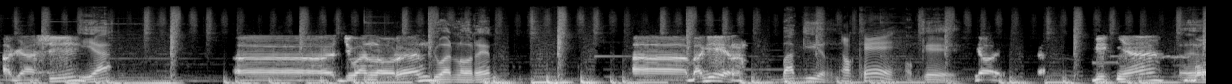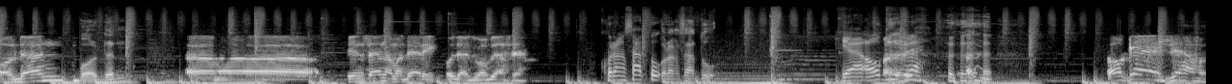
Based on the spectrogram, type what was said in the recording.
Agassi, iya, eh, Juan Lauren, Duan Loren, eh, Bagir, Bagir, Oke. oke. Yo. Bignya Eh. Bolden, Bolden, eh Vincent sama Derek udah 12 ya. Kurang satu. Kurang satu. Ya Ogi lah. Oke, siap.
